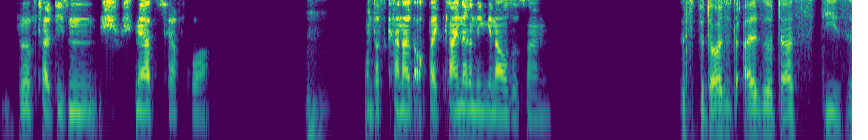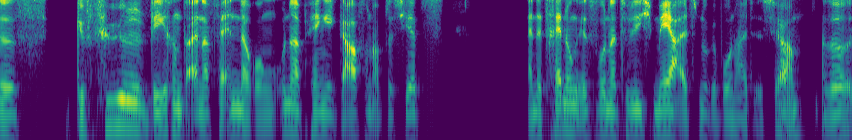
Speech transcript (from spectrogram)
wirft halt diesen Schmerz hervor. Mhm. Und das kann halt auch bei kleineren Dingen genauso sein. Das bedeutet also, dass dieses Gefühl während einer Veränderung, unabhängig davon, ob das jetzt eine Trennung ist, wo natürlich mehr als nur Gewohnheit ist, ja. Also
